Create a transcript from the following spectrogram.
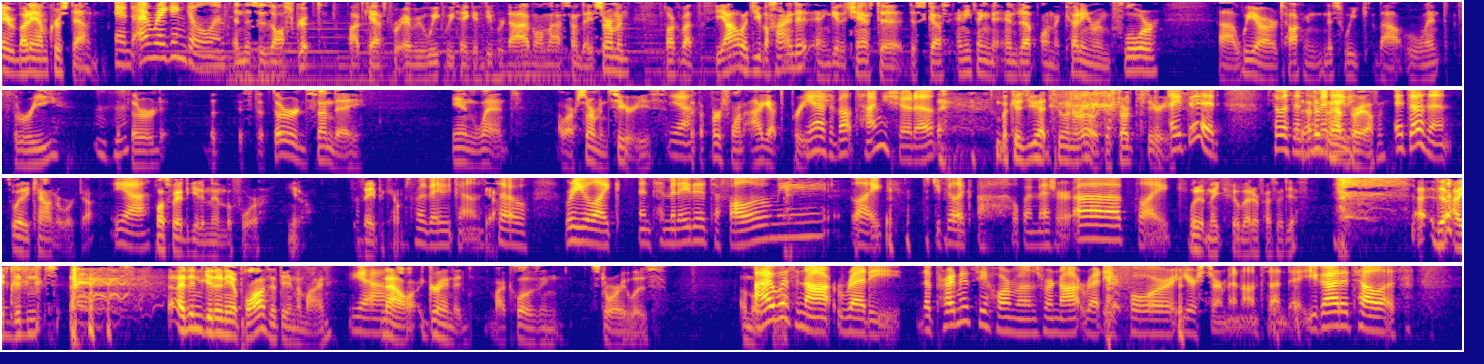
Hey everybody, I'm Chris Dowd, And I'm Reagan Gilliland. and this is Off Script, a podcast where every week we take a deeper dive on last Sunday's sermon, talk about the theology behind it, and get a chance to discuss anything that ended up on the cutting room floor. Uh, we are talking this week about Lent 3, the third, but it's the third Sunday in Lent of our sermon series. Yeah. But the first one I got to preach Yeah, it's about time you showed up. because you had two in a row to start the series. I did. So it's doesn't happen very often. It doesn't. It's the way the calendar worked out. Yeah, Plus, we had to get him in before, you know, the baby comes. before the baby comes. Yeah. So were you like intimidated to follow me? Like, did you feel like, oh, I hope I measure up? Like, Would it make you feel better if I said yes? I, I didn't. I didn't get any applause at the end of mine. yeah. Now, granted, my closing story was emotional. I was not ready. The pregnancy hormones were not ready for your sermon on Sunday. You got to tell us.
